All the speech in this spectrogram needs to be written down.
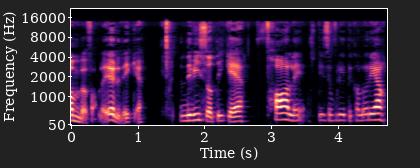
Anbefaler gjør det ikke. Men det viser at det ikke er farlig å spise for lite kalorier.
